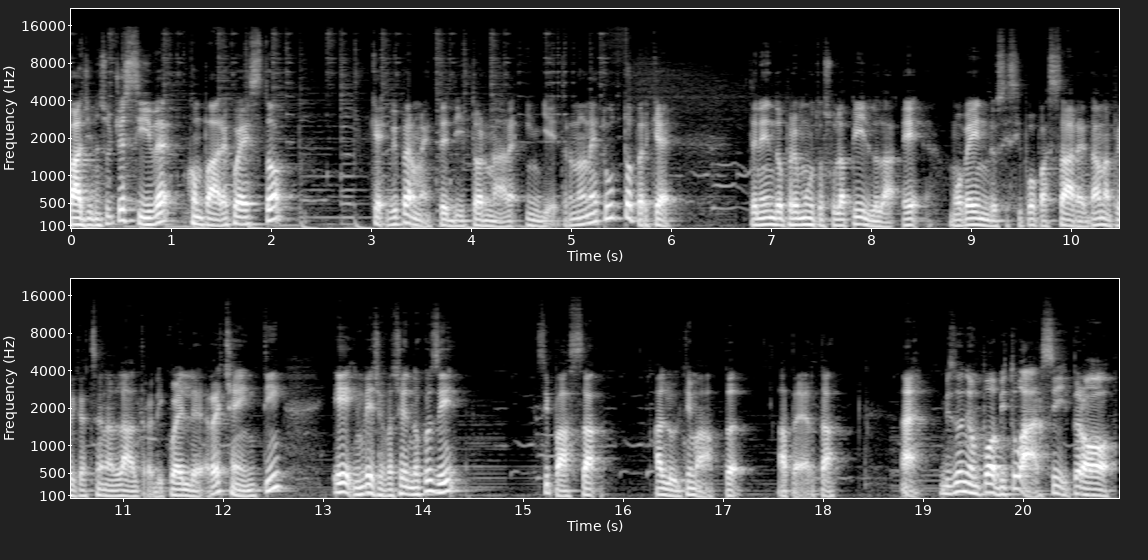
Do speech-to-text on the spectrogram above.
pagine successive compare questo che vi permette di tornare indietro. Non è tutto perché tenendo premuto sulla pillola e muovendosi si può passare da un'applicazione all'altra di quelle recenti e invece facendo così si passa all'ultima app aperta. Eh, bisogna un po' abituarsi, però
